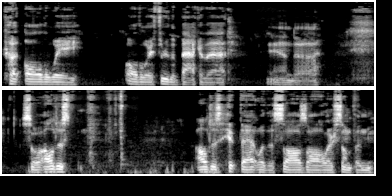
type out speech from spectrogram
cut all the way, all the way through the back of that. And uh, so I'll just, I'll just hit that with a Sawzall or something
